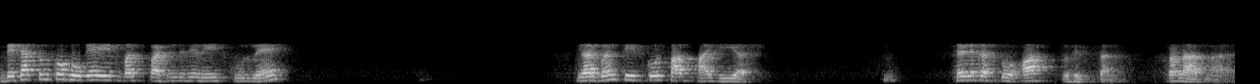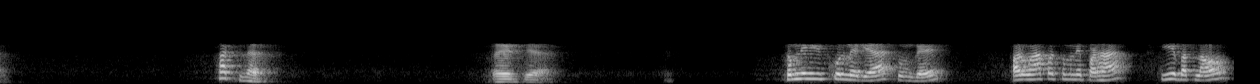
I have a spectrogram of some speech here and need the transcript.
बेटा, तुमको हो गए एक वर्ष पढ़ने से स्कूल में। You are going to school for five years Hiranyakashipu asked to his son that? Right तुमने स्कूल में गया, तुम गए, और वहाँ पर तुमने पढ़ा, ये बतलाओ,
